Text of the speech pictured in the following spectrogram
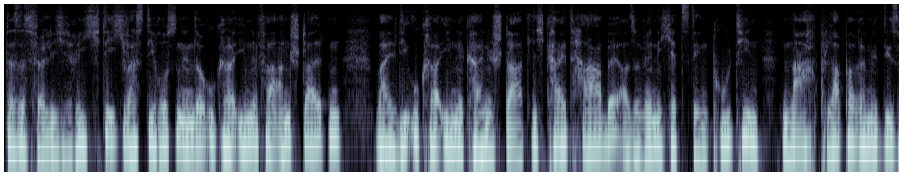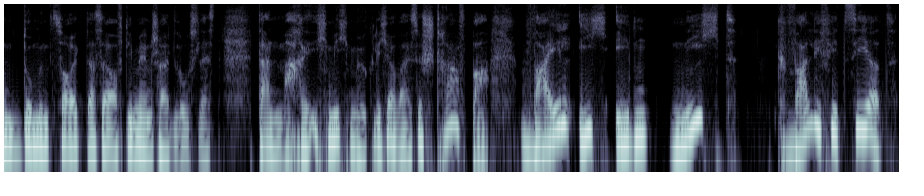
das ist völlig richtig, was die Russen in der Ukraine veranstalten, weil die Ukraine keine Staatlichkeit habe, also wenn ich jetzt den Putin nachplappere mit diesem dummen Zeug, das er auf die Menschheit loslässt, dann mache ich mich möglicherweise strafbar, weil ich eben nicht qualifiziert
